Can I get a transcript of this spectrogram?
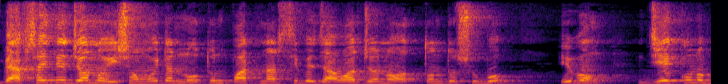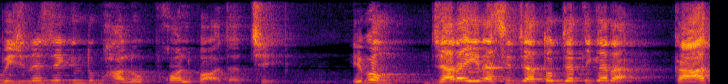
ব্যবসায়ীদের জন্য এই সময়টা নতুন পার্টনারশিপে যাওয়ার জন্য অত্যন্ত শুভ এবং যে কোনো বিজনেসে কিন্তু ভালো ফল পাওয়া যাচ্ছে। এবং যারা এই রাশির জাতক জাতিকারা কাজ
